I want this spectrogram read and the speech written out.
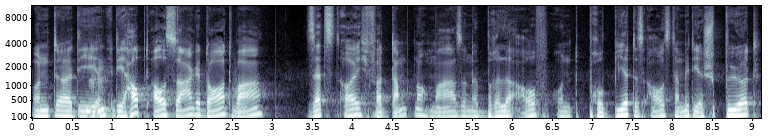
Und äh, die, mhm. die Hauptaussage dort war, setzt euch verdammt nochmal so eine Brille auf und probiert es aus, damit ihr spürt,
